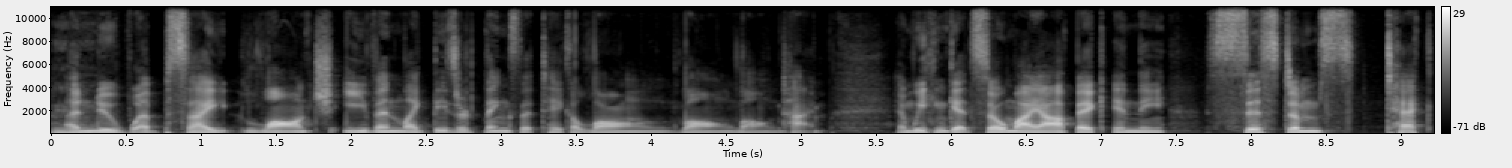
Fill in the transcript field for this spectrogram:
a mm-hmm. new website launch, even. Like these are things that take a long, long, long time. And we can get so myopic in the systems tech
